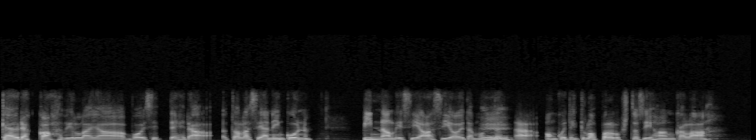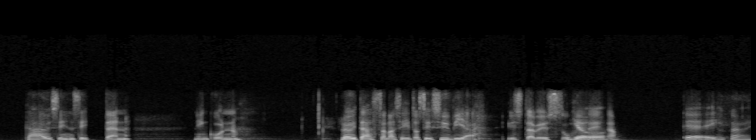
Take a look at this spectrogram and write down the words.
käydä kahvilla ja voisit tehdä tällaisia niin kuin pinnallisia asioita, mutta mm. että on kuitenkin loppujen lopuksi tosi hankalaa täysin sitten niin kuin löytää sellaisia tosi syviä ystävyyssuhteita. Okei. Okay. Okay.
